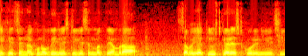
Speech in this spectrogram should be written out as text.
দেখেছেন, এখন অব্দি ইনভেস্টিগেশন মধ্যে আমরা সবাই অ্যাকিউজকে অ্যারেস্ট করে নিয়েছি।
